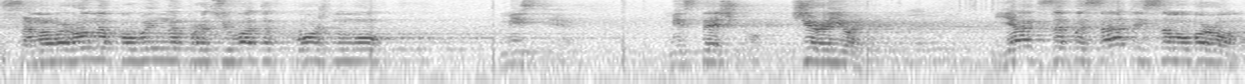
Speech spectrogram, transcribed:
самооборона повинна працювати в кожному місті, містечку чи районі. Як записатись в самооборону?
